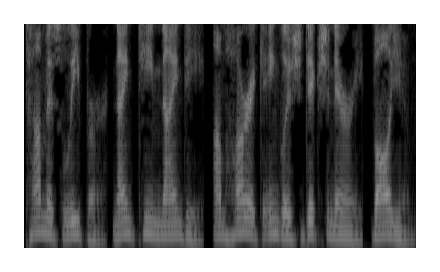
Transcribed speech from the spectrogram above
Thomas Leeper 1990, Amharic English Dictionary, Vol.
